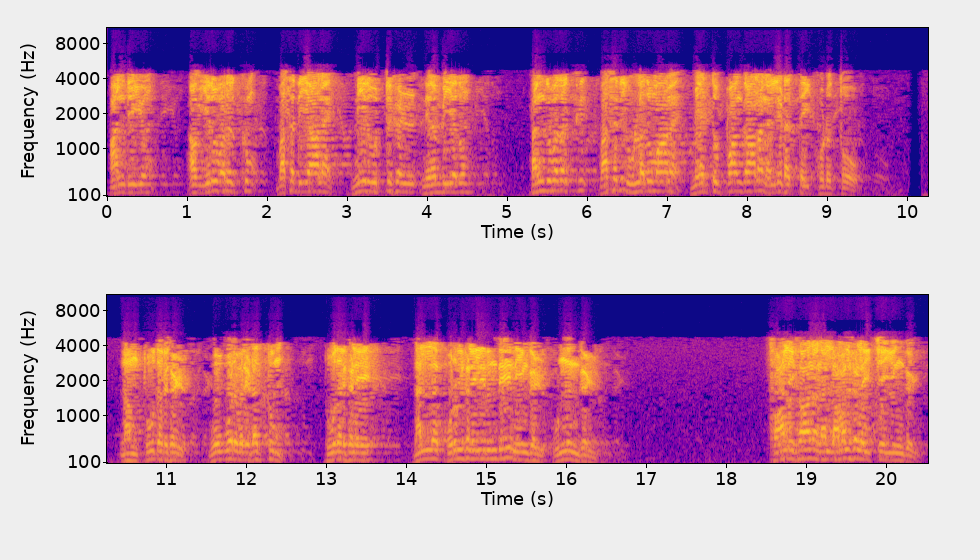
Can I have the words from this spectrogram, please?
அன்றியும் அவ் இருவருக்கும் வசதியான நீரூற்றுகள் நிரம்பியதும் தங்குவதற்கு வசதி உள்ளதுமான மேட்டுப்பாங்கான நல்லிடத்தை கொடுத்தோம். நம் தூதர்கள் ஒவ்வொருவரிடத்தும் தூதர்களே நல்ல பொருள்களிலிருந்தே நீங்கள் உண்ணுங்கள். சாலிகான நல்ல அமல்களை செய்யுங்கள்.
